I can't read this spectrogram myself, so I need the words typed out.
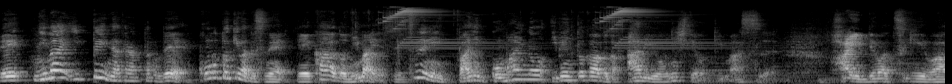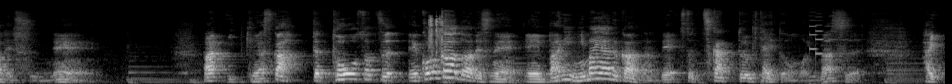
えー、2枚いっぺんになくなったので、この時はですね、えー、カード2枚ですね、常に場に5枚のイベントカードがあるようにしておきます。はい。では次はですね、あ、いきますか。じゃ統率。えー、このカードはですね、えー、場に2枚あるカードなんで、ちょっと使っておきたいと思います。はい。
